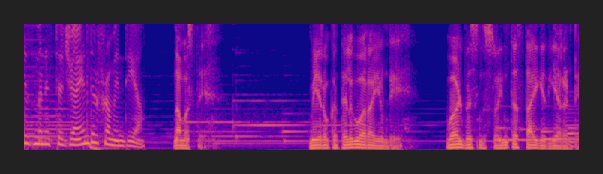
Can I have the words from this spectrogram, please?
is Minister Jayendra from India. నమస్తే. మీరొక తెలుగువారు అయ్యుండి వరల్డ్ బిజినెస్లో ఇంత స్థాయికి ఎదిగారంటే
